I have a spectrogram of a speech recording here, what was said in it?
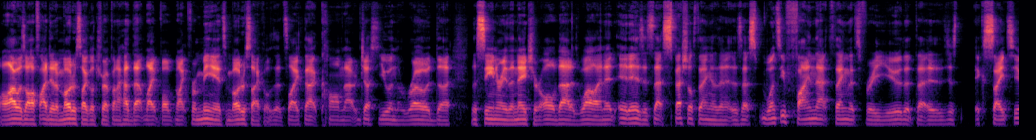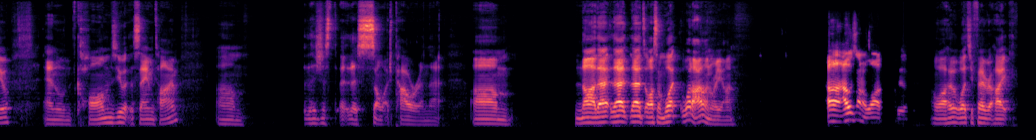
while I was off, I did a motorcycle trip and I had that light bulb. Like for me, it's motorcycles. It's like that calm, that just you and the road, the the scenery, the nature, all of that as well. And it, it is, it's that special thing. And then it is that once you find that thing that's for you, that that it just excites you and calms you at the same time. Um, there's just there's so much power in that. Um, no, that that that's awesome. What what island were you on? Uh, I was on a walk Oahu. What's your favorite hike?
